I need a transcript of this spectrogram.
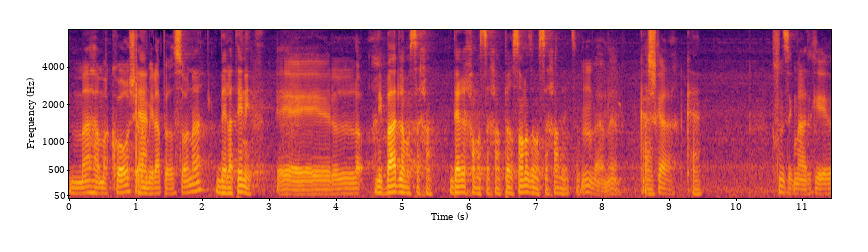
מה המקור של כן. המילה פרסונה? בלטינית. אה, לא. מבעד למסכה, דרך המסכה. פרסונה זה מסכה בעצם. אה, מהמם. אשכרה. כן. זה מה, זה כאילו,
